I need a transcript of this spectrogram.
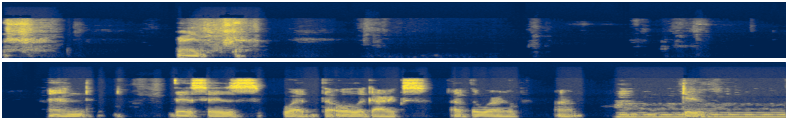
right. And this is what the oligarchs of the world um, do.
